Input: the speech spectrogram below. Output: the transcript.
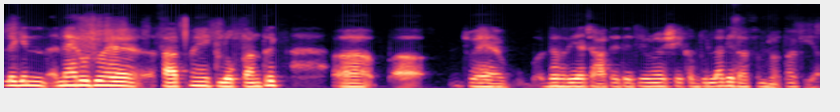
लेकिन नेहरू जो है साथ में एक लोकतांत्रिक जो है, नज़रिया चाहते थे इसलिए उन्होंने शेख अब्दुल्ला के साथ समझौता किया।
